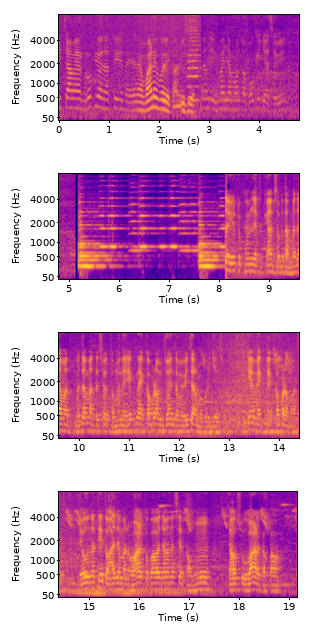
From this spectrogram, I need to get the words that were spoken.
ખીચામાં એક રૂપિયો નથી ને એને પાણીપુરી ખાવી છે. હિમાલય મોલ તો ભોગી ગયા છે હેલો યુટ્યુબ ફેમિલી તો કેમ છો બધા? મજામાં? મજામાં થશો તો મને એકના એક કપડામાં જોઈને તમે વિચારમાં પડી જાય છો કે કેમ એકના એક કપડામાં હશે એવું નથી, તો આજે મારા વાળ કપાવવા જવાના છે, તો હું જાઉં છું વાળ કપાવવા. તો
